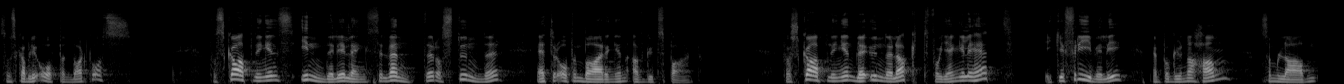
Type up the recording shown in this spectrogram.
som skal bli åpenbart på oss. For skapningens inderlige lengsel venter og stunder etter åpenbaringen av Guds barn. For skapningen ble underlagt forgjengelighet, ikke frivillig, men på grunn av Han som la den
